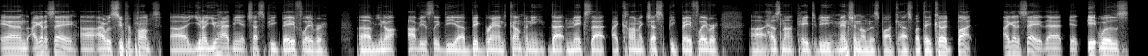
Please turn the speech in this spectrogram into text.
And I got to say, uh, I was super pumped. Uh, you know, you had me at Chesapeake Bay flavor. Um, you know, obviously the uh, big brand company that makes that iconic Chesapeake Bay flavor uh, has not paid to be mentioned on this podcast, but they could. But I got to say that it it was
